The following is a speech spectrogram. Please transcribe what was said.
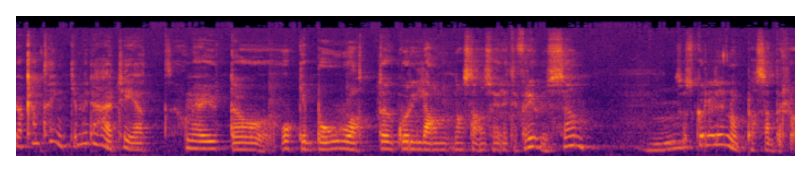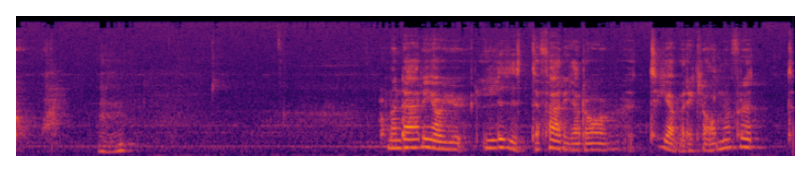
Jag kan tänka mig det här teet om jag är ute och åker båt och går i land någonstans och är lite frusen. Så skulle det nog passa bra. Mm. Men där är jag ju lite färgad av tv-reklamen för ett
